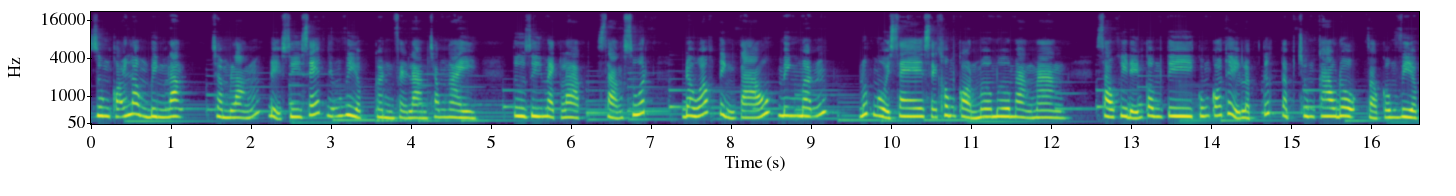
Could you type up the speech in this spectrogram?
dùng cõi lòng bình lặng trầm lắng để suy xét những việc cần phải làm trong ngày tư duy mạch lạc, sáng suốt, đầu óc tỉnh táo, minh mẫn, lúc ngồi xe sẽ không còn mơ mơ màng màng. Sau khi đến công ty cũng có thể lập tức tập trung cao độ vào công việc.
